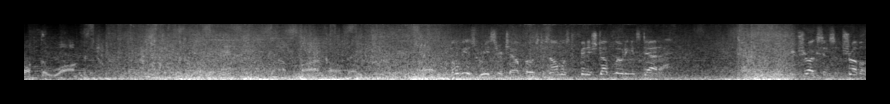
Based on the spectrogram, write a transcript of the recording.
Walk the walk. Moebius Research Outpost is almost finished uploading its data. Your truck's in some trouble.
